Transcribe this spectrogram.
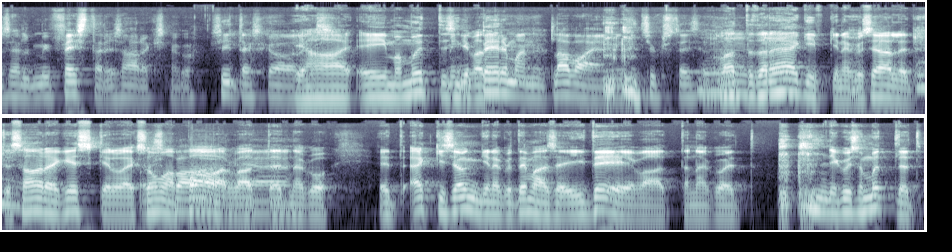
seal Festari saareks nagu, siit tahaks ka ja oleks. ei, ma mõtlesin mingi, vaata, permanent lava ja mingid siuksed asjad. vaata ta räägibki nagu seal, et saare keskel oleks Oleks oma baar, vaata, jaa. et nagu, et äkki see ongi nagu tema see idee, vaata nagu, et ja kui sa mõtled,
